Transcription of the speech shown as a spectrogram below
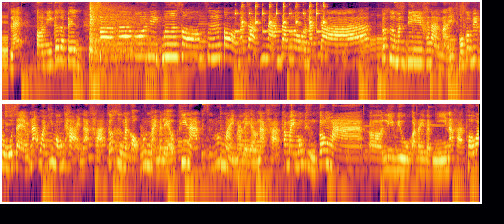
อและตอนนี้ก็จะเป็นซาราโบ นิกมือสองซื้อต่อมาจากพี่น้ำดันโลนะจ๊ะ ก็คือมันดีขนาดไหนมองก็ไม่รู้แต่ณวันที่มองถ่ายนะคะ ก็คือมันออกรุ่นใหม่มาแล้ว พี่น้าไปซื้อรุ่นใหม่มาแล้วนะคะทำไมมองถึงต้องมาเอ่อรีวิวอะไรแบบนี้นะคะ เพราะว่า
